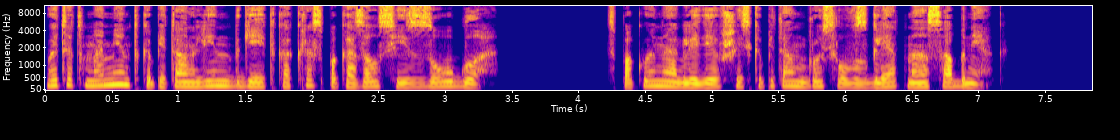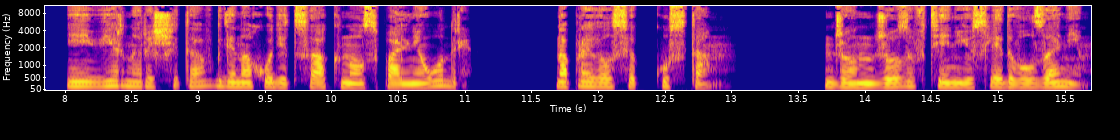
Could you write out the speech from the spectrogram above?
В этот момент капитан Линдгейт как раз показался из-за угла. Спокойно оглядевшись, капитан бросил взгляд на особняк и, верно рассчитав, где находится окно спальни Одри, направился к кустам. Джон Джозеф тенью следовал за ним,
